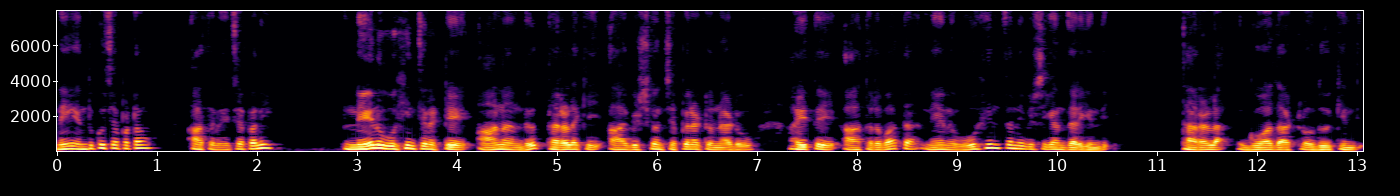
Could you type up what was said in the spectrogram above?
నే ఎందుకు చెప్పటం? అతనే చెప్పని. నేను ఊహించినట్టే ఆనంద్ తరళకి ఆ విషయం చెప్పినట్టున్నాడు. అయితే ఆ తరువాత నేను ఊహించని విషయం జరిగింది. తరల గోదాట్లో దూకింది.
